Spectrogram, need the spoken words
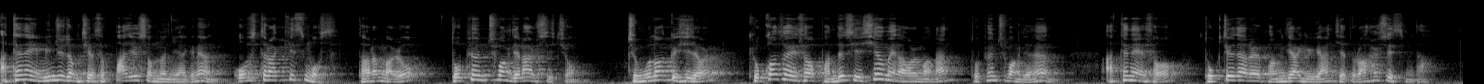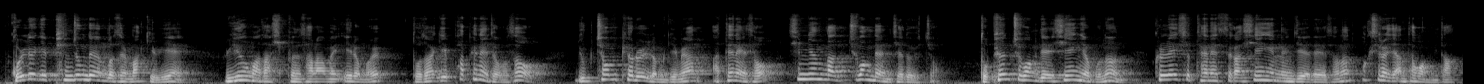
아테네의 민주정치에서 빠질 수 없는 이야기는 오스트라키스모스, 다른 말로 도편 추방제라 할 수 있죠. 중고등학교 시절 교과서에서 반드시 시험에 나올 만한 도편 추방제는 아테네에서 독재자를 방지하기 위한 제도라 할 수 있습니다. 권력이 편중되는 것을 막기 위해 위험하다 싶은 사람의 이름을 도자기 파편에 적어서 6천표를 넘기면 아테네에서 10년간 추방되는 제도였죠. 도편 추방제의 시행 여부는 클레이스테네스가 시행했는지에 대해서는 확실하지 않다고 합니다.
